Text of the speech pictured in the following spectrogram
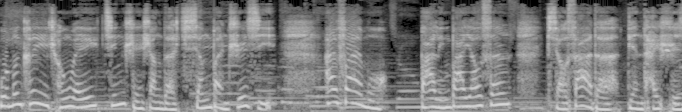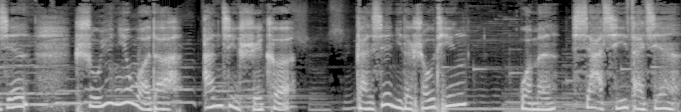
我们可以成为精神上的相伴知己。FM 八零八幺三，小撒的电台时间，属于你我的安静时刻。感谢你的收听。我们下期再见。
